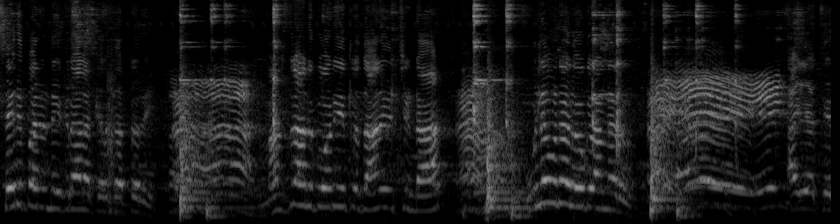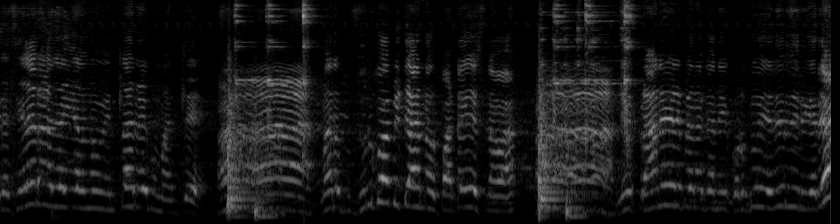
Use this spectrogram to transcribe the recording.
సరి పన్నెండు ఎకరాల కిరకట్టది మనసులో అనుకోని ఇట్లా దానం ఇచ్చిండా? ఉలవున లోకులు అన్నారు. అయ్యా చిరశీల రాజయ్య నువ్వు ఇంట్లో రేపు మంచిలే మరి దుర్గో బిడ్డ నువ్వు పట్ట చేసినావా? నీ ప్రాణం వెళ్ళిపోయినాక నీ కొడుకు ఎదురు తిరిగారే.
